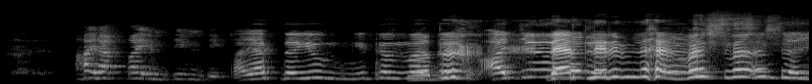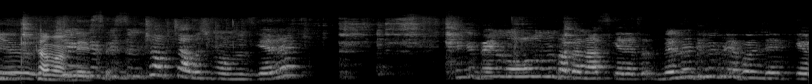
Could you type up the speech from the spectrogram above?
ayaktayım dimdik. Ayaktayım yıkılmadım, acı. Dertlerimle baş başayım. Tamam Çünkü neyse. bizim çok çalışmamız gerek. Çünkü benim oğlumu da ben askere, Mehmet'imi bile gönderip ki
